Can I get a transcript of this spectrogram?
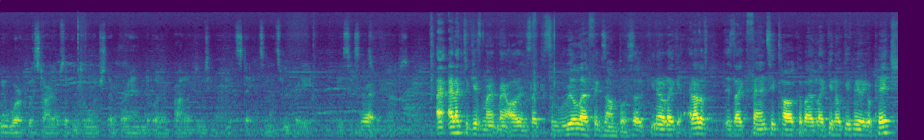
we work with startups looking to launch their brand or their product into the United States, and that's been pretty Right. I, I like to give my, my audience like some real life examples. So you know, like a lot of is like fancy talk about like you know, give me your pitch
